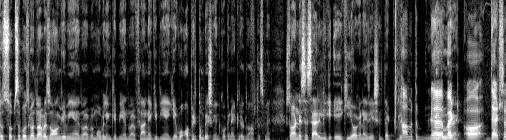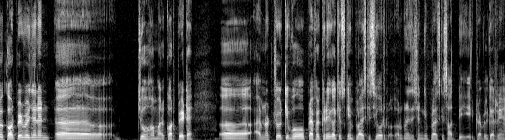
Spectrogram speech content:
تو سپوز کرو تمہارے پاس زونگ کے بھی ہیں تمہارے پاس موبلنگ کے بھی ہیں تمہارے فلانے کے بھی ہیں یہ وہ اور پھر تم بے شک ان کو کنیکٹ کر دو آپس میں. اٹس ناٹ نیسسریلی کہ ایک ہی آرگنائزیشن تک ہاں مطلب but that's a corporate version and جو ہمارا کارپوریٹ ہے آئی ایم ناٹ شیور کہ وہ پریفر کرے گا کہ اس کے امپلائز کسی اور آرگنائزیشن کے امپلائز کے ساتھ بھی ٹریول کر رہے ہیں.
